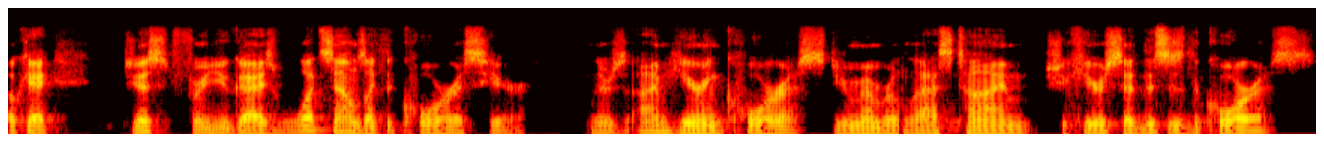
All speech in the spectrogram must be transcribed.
Okay, just for you guys, what sounds like the chorus here? There's I'm hearing chorus. Do you remember last time Shakir said this is the chorus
